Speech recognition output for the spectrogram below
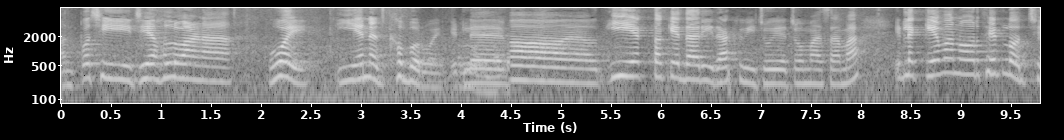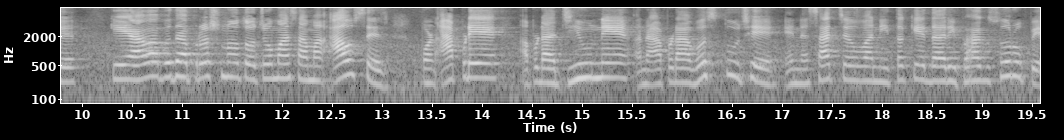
અને પછી જે હલવાણા હોય એ એને જ ખબર હોય. એટલે એ એક તકેદારી રાખવી જોઈએ ચોમાસામાં. એટલે કહેવાનો અર્થ એટલો જ છે કે આવા બધા પ્રશ્નો તો ચોમાસામાં આવશે જ પણ આપણે આપણા જીવને અને આપણા વસ્તુ છે એને સાચવવાની તકેદારી ભાગ સ્વરૂપે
